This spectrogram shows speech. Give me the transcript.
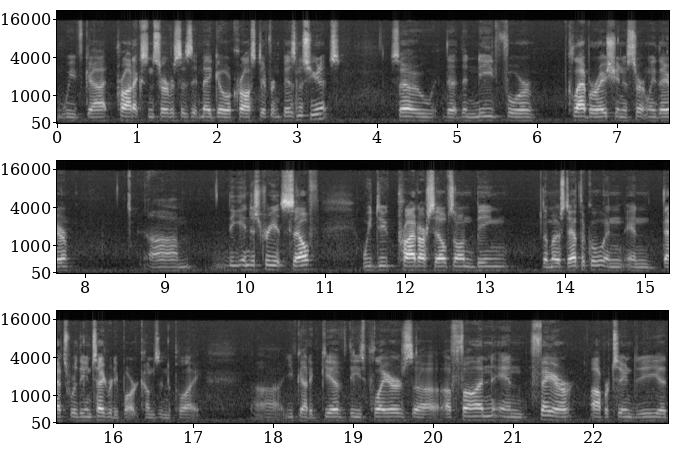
We've got products and services that may go across different business units. So the, the need for collaboration is certainly there. Um, the industry itself, we do pride ourselves on being the most ethical, and, and that's where the integrity part comes into play. Uh, you've got to give these players uh, a fun and fair opportunity at,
